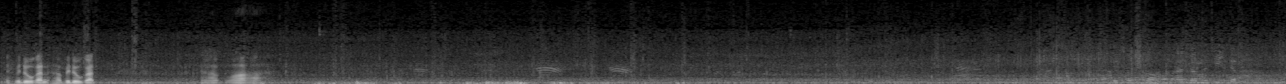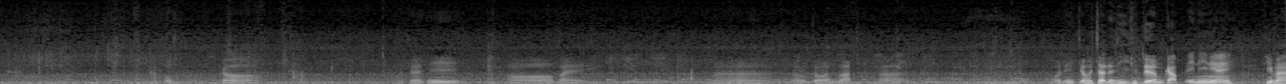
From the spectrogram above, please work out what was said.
เดี๋ยวไปดูกันครับไปดูกันนะครับว่า ครับผมก็เจ้าหน้า ที่ อ๋อ ไปอ่าต้องตรวจวัดว่าวันนี้เจ้าเจ้าหน้าที่ชุดเดิมกับไอ้นี่ไง ที่มา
